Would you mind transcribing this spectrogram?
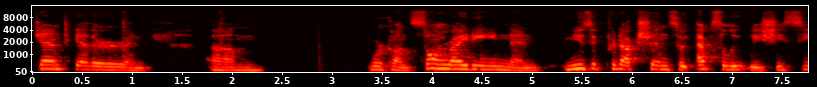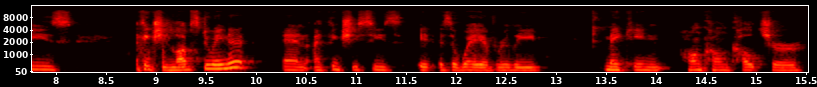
jam together and um, work on songwriting and music production. So, absolutely, she sees, I think she loves doing it and I think she sees it as a way of really making Hong Kong culture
